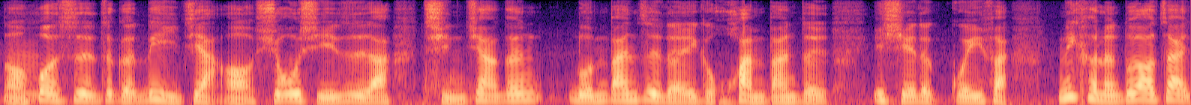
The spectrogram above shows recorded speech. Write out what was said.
哦，或者是这个例假哦，休息日啊，请假跟轮班制的一个换班的一些的规范，你可能都要在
